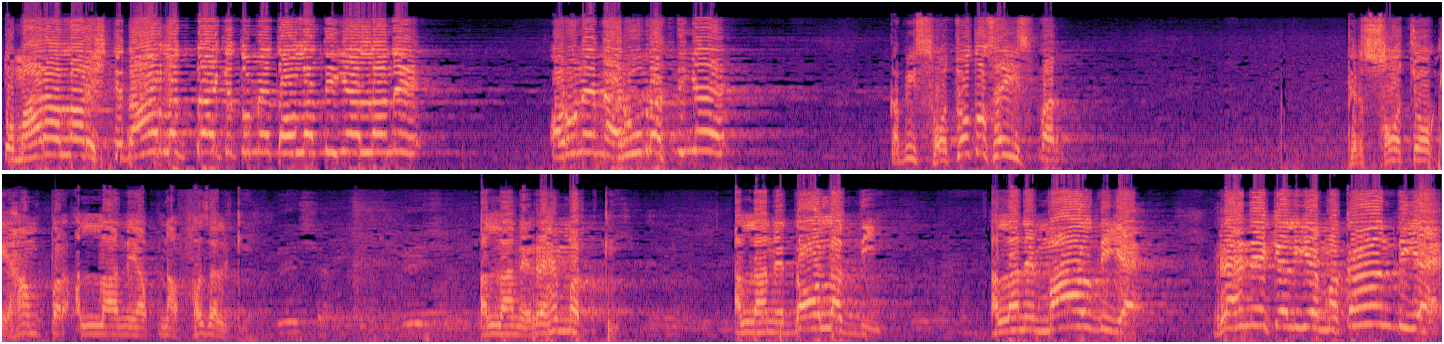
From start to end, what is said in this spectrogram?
تمہارا اللہ رشتہ دار لگتا ہے کہ تمہیں دولت دی ہے اللہ نے، اور انہیں محروم رکھ دیا ہے۔ کبھی سوچو تو صحیح اس پر۔ پھر سوچو کہ ہم پر اللہ نے اپنا فضل کی۔ اللہ نے رحمت کی۔ اللہ نے دولت دی۔ اللہ نے مال دیا ہے، رہنے کے لیے مکان دیا ہے،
